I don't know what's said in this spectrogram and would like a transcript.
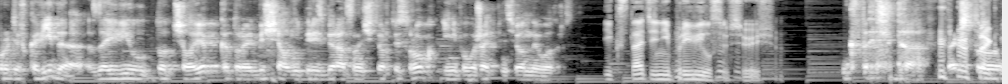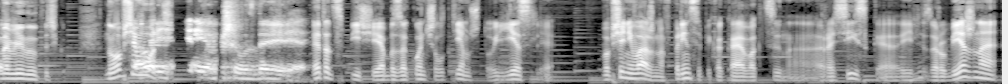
против ковида заявил тот человек, который обещал не переизбираться на четвертый срок и не повышать пенсионный возраст. И, кстати, не привился все еще. Кстати, да. Так что Так, на минуточку. Ну, в общем, вот, вышел из доверия. этот спич я бы закончил тем, что если... Вообще неважно, в принципе, какая вакцина, российская или зарубежная,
